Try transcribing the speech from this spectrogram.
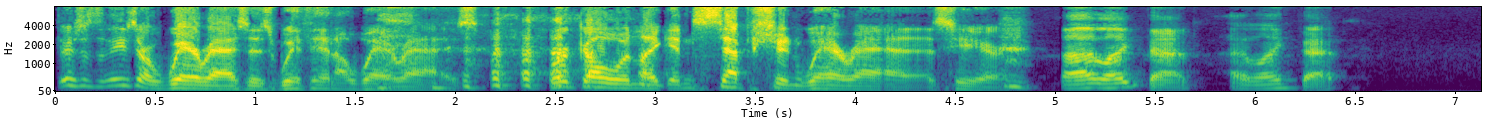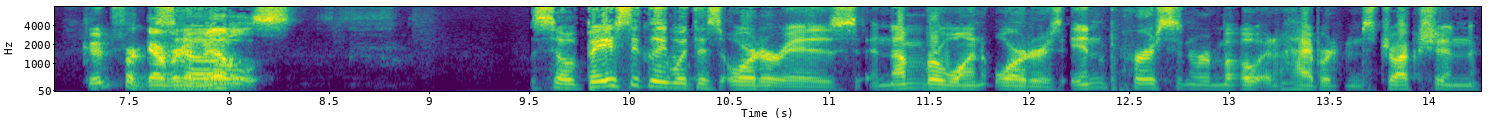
There's these are whereases within a whereas. We're going like Inception whereas here. I like that. I like that. Good for Governor So- Mills. so basically what this order is number one orders in-person remote and hybrid instruction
